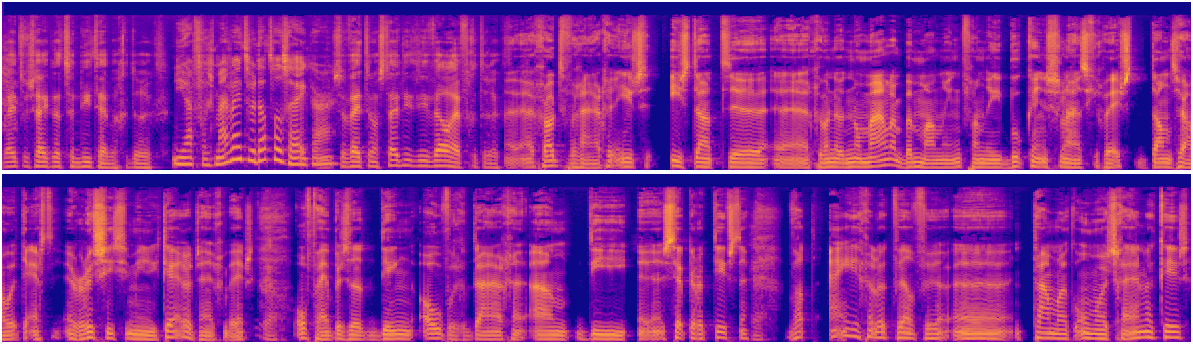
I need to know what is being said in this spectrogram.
Weten we zeker dat ze niet hebben gedrukt? Ja, volgens mij weten we dat wel zeker. Ze weten nog steeds niet wie wel heeft gedrukt. een grote vraag is, is dat gewoon de normale bemanning van die boeken geweest, dan zou het echt Russische militairen zijn geweest. Of hebben ze dat ding overgedragen aan die uh, separatisten, wat eigenlijk wel uh, tamelijk onwaarschijnlijk is,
